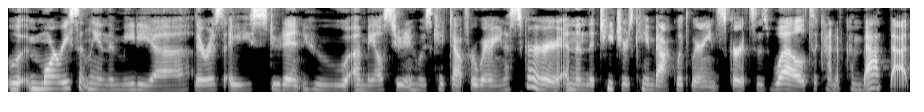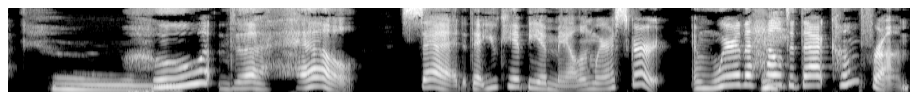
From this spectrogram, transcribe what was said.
w- more recently in the media there was a student who a male student who was kicked out for wearing a skirt and then the teachers came back with wearing skirts as well to kind of combat that Mm. who the hell said that you can't be a male and wear a skirt? And where the hell did that come from?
